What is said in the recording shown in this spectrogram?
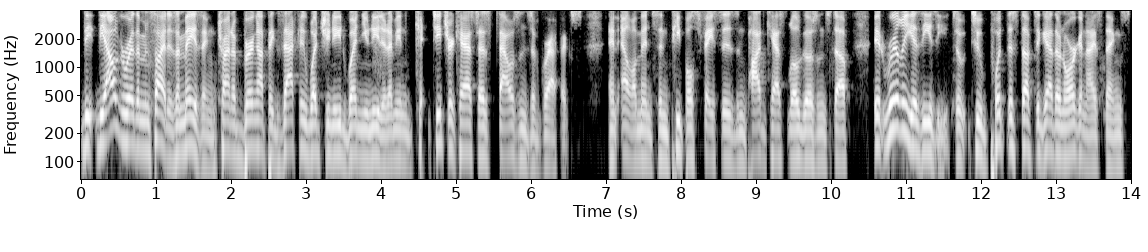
the the algorithm inside is amazing, trying to bring up exactly what you need when you need it. I mean, TeacherCast has thousands of graphics and elements and people's faces and podcast logos and stuff. It really is easy to to put this stuff together and organize things.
